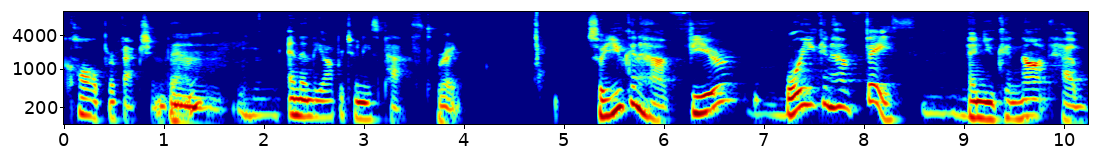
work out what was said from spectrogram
call perfection then Mm, Mhm. and then the opportunities passed right. So you can have fear or you can have faith, Mhm. and you cannot have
